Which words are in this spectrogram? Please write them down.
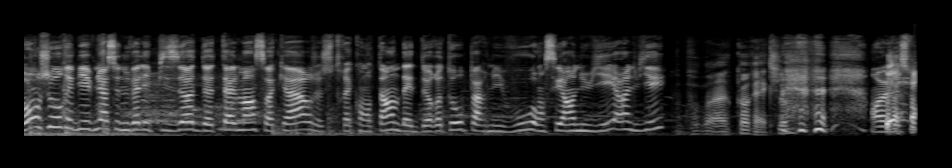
Bonjour et bienvenue à ce nouvel épisode de Tellement Soccer. Je suis très contente d'être de retour parmi vous. On s'est ennuyé, hein, Olivier? Ben, correct, là. je, suis,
